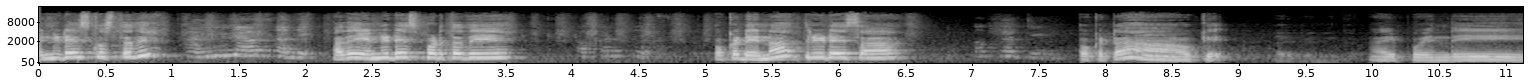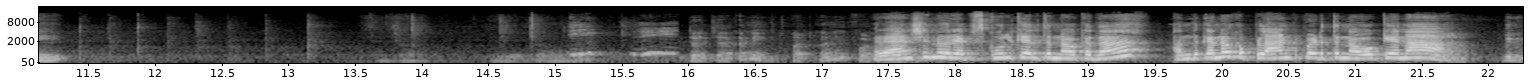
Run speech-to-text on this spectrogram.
ఎన్ని డేస్కి వస్తుంది? అదే ఎన్ని డేస్ పడుతుంది? ఒకటేనా? త్రీ డేసా? ఒకటా? ఓకే. అయిపోయింది. ర్యాన్షి నువ్వు రేపు స్కూల్కి వెళ్తున్నావు కదా? అందుకని ఒక ప్లాంట్ పెడుతున్నావు ఓకేనా? దిగు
